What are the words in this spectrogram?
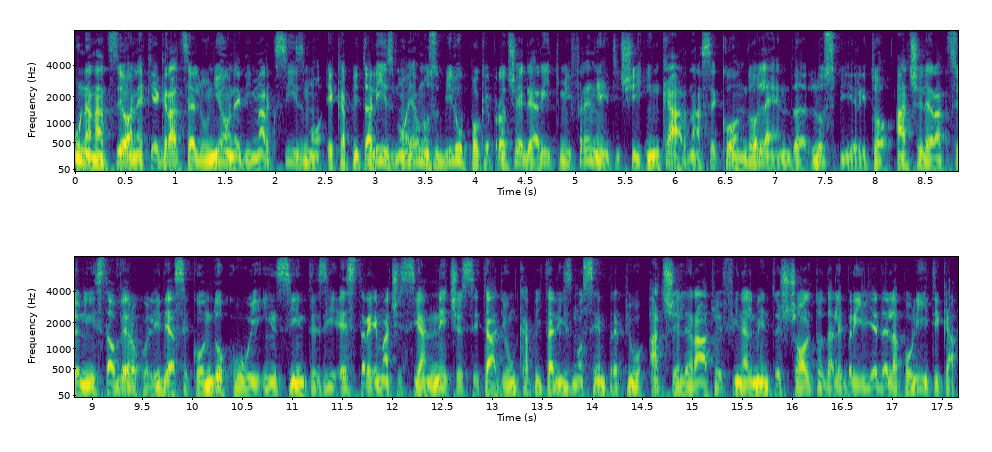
Una nazione che grazie all'unione di marxismo e capitalismo e a uno sviluppo che procede a ritmi frenetici incarna, secondo Land, lo spirito accelerazionista, ovvero quell'idea secondo cui, in sintesi estrema, ci sia necessità di un capitalismo sempre più accelerato e finalmente sciolto dalle briglie della politica,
